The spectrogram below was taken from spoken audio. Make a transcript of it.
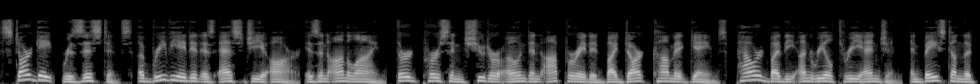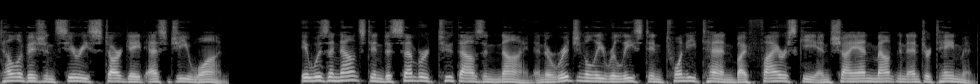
Stargate Resistance, abbreviated as SGR, is an online, third-person shooter owned and operated by Dark Comet Games, powered by the Unreal 3 engine, and based on the television series Stargate SG-1. It was announced in December 2009 and originally released in 2010 by Firesky and Cheyenne Mountain Entertainment,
